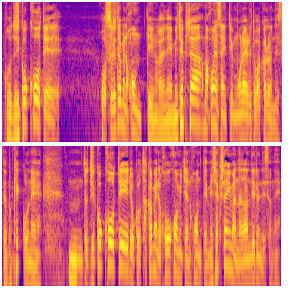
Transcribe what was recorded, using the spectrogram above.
こう自己肯定をするための本っていうのがねめちゃくちゃ、まあ、本屋さんに行ってもらえると分かるんですけども結構ねうんと自己肯定力を高める方法みたいな本ってめちゃくちゃ今並んでるんですよね。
